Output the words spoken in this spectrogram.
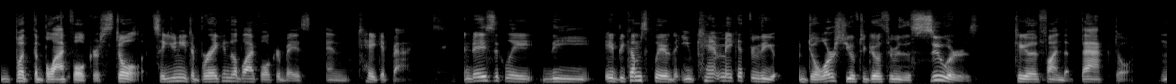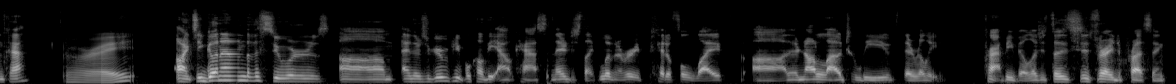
but the black vulkar stole it so you need to break into the black vulkar base and take it back and basically the it becomes clear that you can't make it through the door so you have to go through the sewers to go find the back door okay All right. All right, so you go down into the sewers, um, and there's a group of people called the Outcasts, and they're just like living a very pitiful life. Uh, they're not allowed to leave their really crappy village. It's, it's just very depressing.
